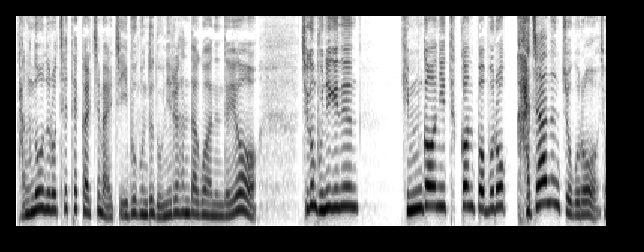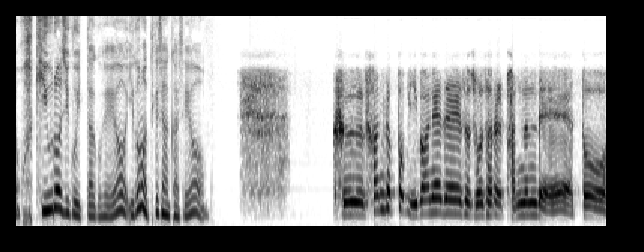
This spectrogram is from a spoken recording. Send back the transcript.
당론으로 채택할지 말지 이 부분도 논의를 한다고 하는데요. 지금 분위기는 김건희 특검법으로 가자는 쪽으로 확 기울어지고 있다고 해요. 이건 어떻게 생각하세요? 그 선거법 위반에 대해서 조사를 받는데 또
